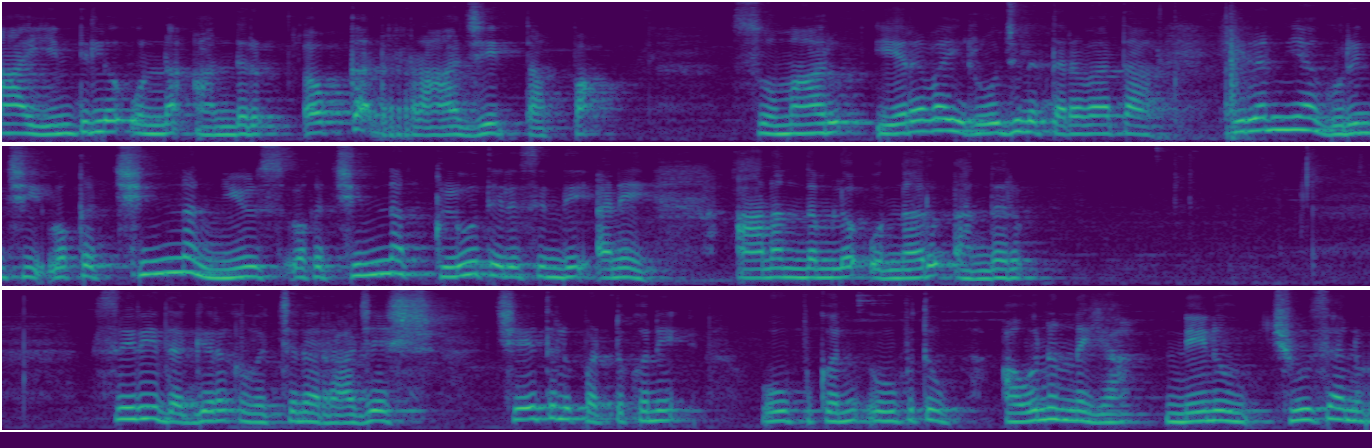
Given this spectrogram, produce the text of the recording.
ఆ ఇంటిలో ఉన్న అందరూ. ఒక్క రాజీ తప్ప. సుమారు ఇరవై రోజుల తర్వాత హిరణ్య గురించి ఒక చిన్న న్యూస్ ఒక చిన్న క్లూ తెలిసింది అని ఆనందంలో ఉన్నారు అందరూ. సిరి దగ్గరకు వచ్చిన రాజేష్ చేతులు పట్టుకొని ఊపుకొని ఊపుతూ అవునన్నయ్య నేను చూశాను.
